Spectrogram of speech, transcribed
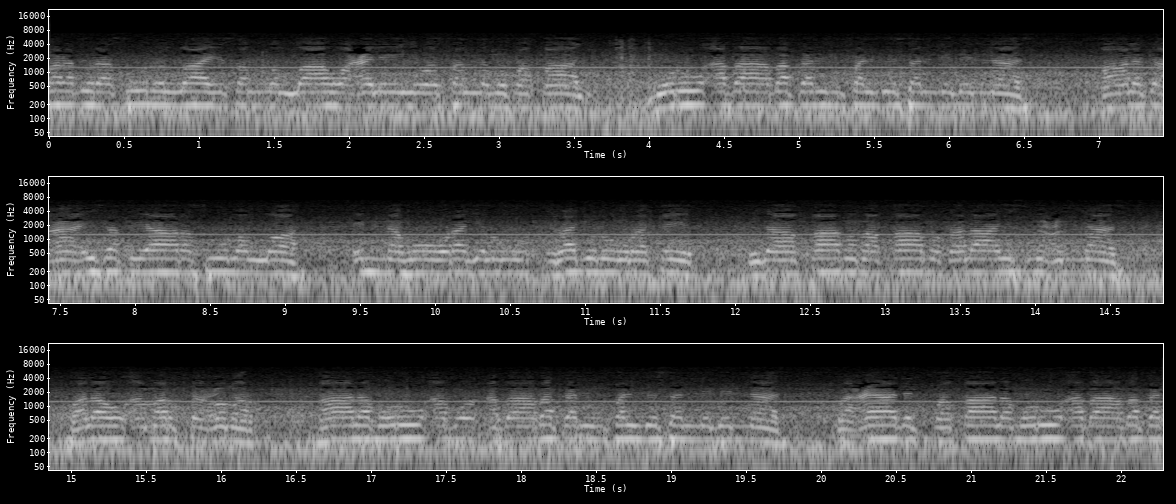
مرض رسول الله صلى الله عليه وسلم فقال مروا أبا بكر فليصلي بالناس قالت عائشة يا رسول الله إنه رجل رجل رقيق. إذا قام مقامك لا يسمع الناس فلو أمرت عمر. قال مروا أبا بكر فليصلي بالناس فعادت فقال مروا أبا بكر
